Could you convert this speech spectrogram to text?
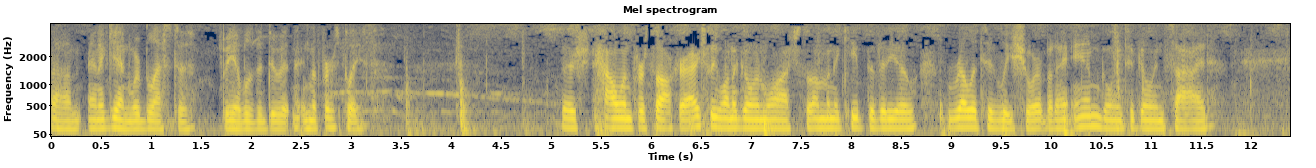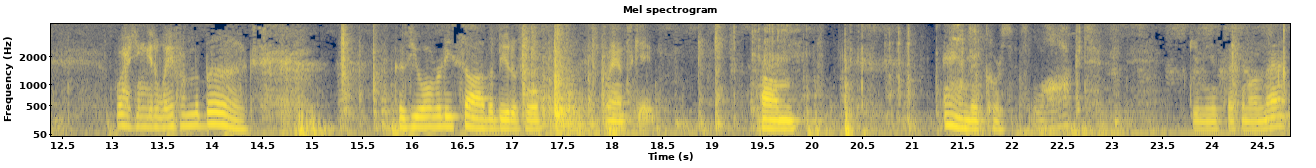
Um, and again, we're blessed to be able to do it in the first place. they're howling for soccer. I actually want to go and watch, so I'm going to keep the video relatively short, but I am going to go inside where I can get away from the bugs. Because you already saw the beautiful landscape. Um, and of course it's locked. Just give me a second on that.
